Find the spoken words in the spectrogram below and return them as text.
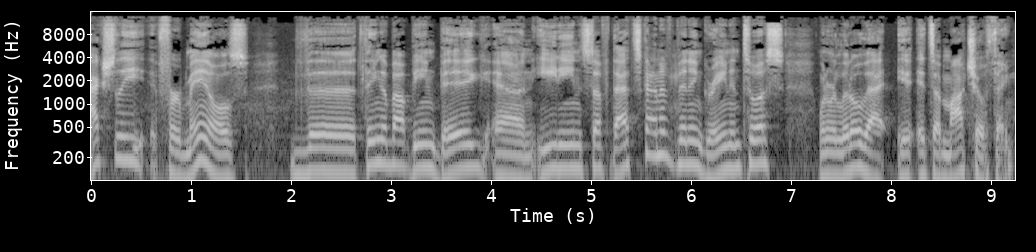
actually for males the thing about being big and eating stuff that's kind of been ingrained into us when we're little that it, it's a macho thing.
